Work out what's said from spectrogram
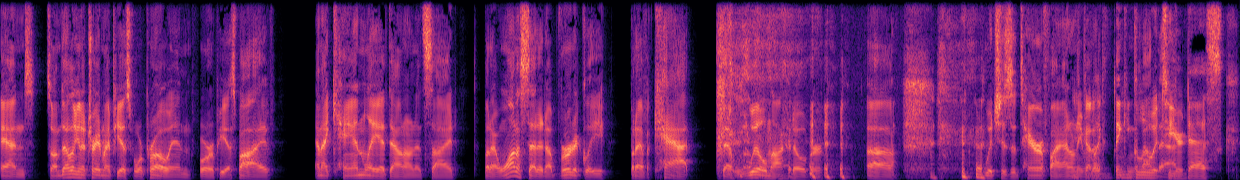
and so I'm definitely going to trade my PS4 Pro in for a PS5, and I can lay it down on its side, but I want to set it up vertically. But I have a cat that will knock it over, uh, which is a terrifying. I don't You even gotta like thinking glue about it that. to your desk.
